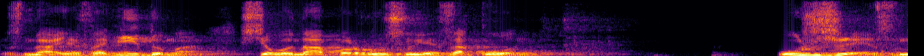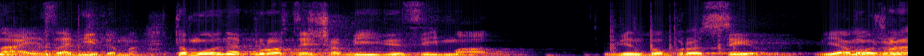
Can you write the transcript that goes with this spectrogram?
знає завідомо, що вона порушує закон. Уже знає завідомо. Тому вона просить, щоб її не знімали. Він попросив. Я, Можу,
